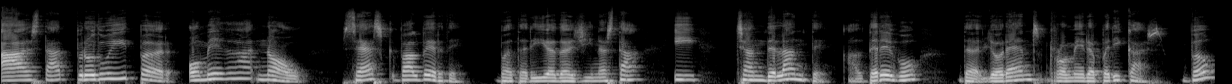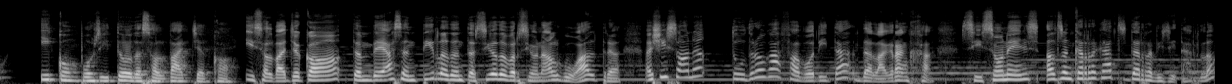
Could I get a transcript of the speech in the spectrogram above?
Ha estat produït per Omega 9, Cesc Valverde, bateria de Ginestar i Chandelante, alter ego, de Llorenç Romera Pericàs, veu i compositor de Salvatge Co. I Salvatge Co també ha sentit la tentació de versionar algú altre. Així sona Tu droga favorita de la granja, si són ells els encarregats de revisitar-la.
